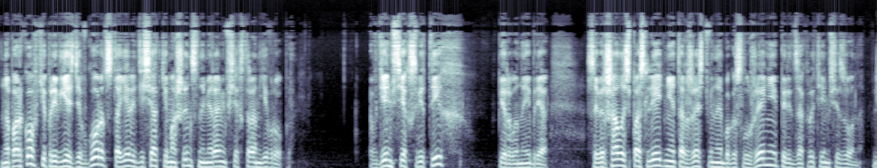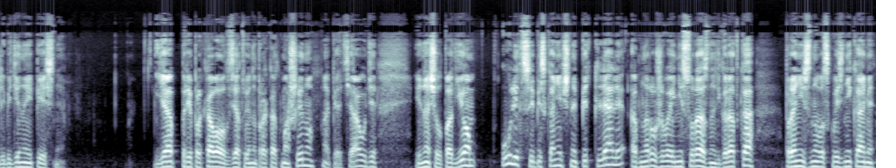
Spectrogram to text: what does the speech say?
На парковке при въезде в город стояли десятки машин с номерами всех стран Европы. В День всех святых 1 ноября, совершалось последнее торжественное богослужение перед закрытием сезона — «Лебединая песня». Я припарковал взятую на прокат машину, опять Ауди, и начал подъем. Улицы бесконечно петляли, обнаруживая несуразность городка, пронизанного сквозняками.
